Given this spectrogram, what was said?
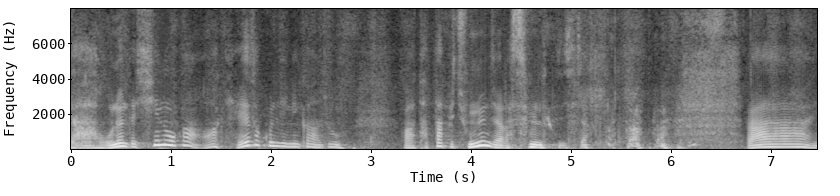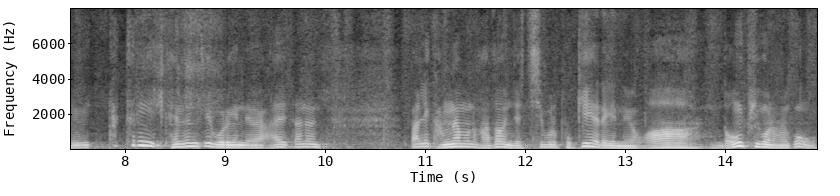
야 오는데 신호가 와, 계속 걸리니까 아주 와 답답해 죽는 줄 알았습니다 진짜. 아 여기 택트리 되는지 모르겠네요. 아 일단은 빨리 강남으로 가서 이제 집으로 복귀해야 되겠네요. 와 너무 피곤하고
